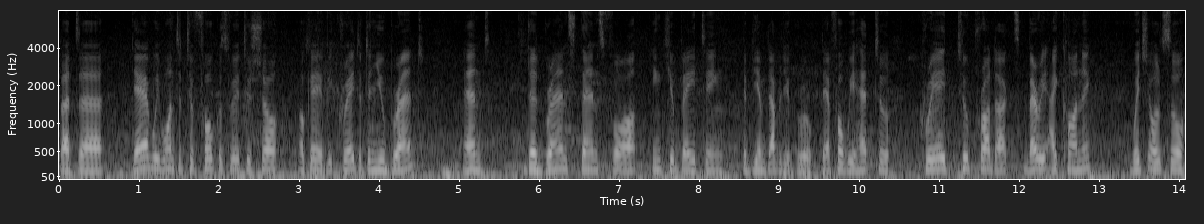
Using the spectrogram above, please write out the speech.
But uh, there we wanted to focus really to show, okay, we created a new brand and the brand stands for incubating the BMW group. Therefore we had to create two products, very iconic, which also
